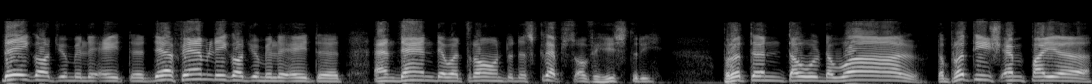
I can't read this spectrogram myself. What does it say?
They got humiliated, their family got humiliated, and then they were thrown to the scraps of history. Britain told the world, the British Empire,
